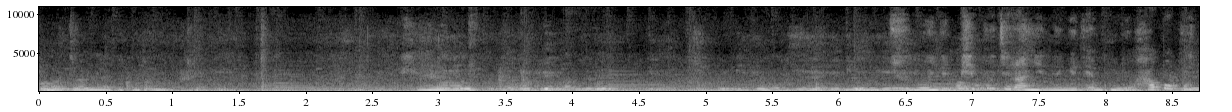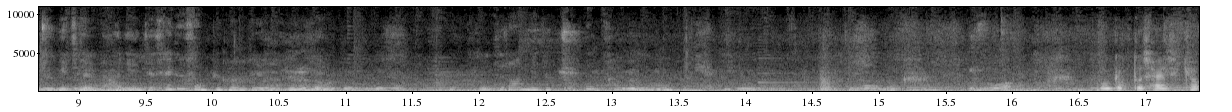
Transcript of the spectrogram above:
관절이 이게 뭐지 이게 이게 이게 주로 이제 피부 질환 있는 게 조금 하복부 쪽이 제일 많이 이제 세균성 피부인들이 배를 많은데 부드러움이도 푸릇하고 목욕도 잘 뛰는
